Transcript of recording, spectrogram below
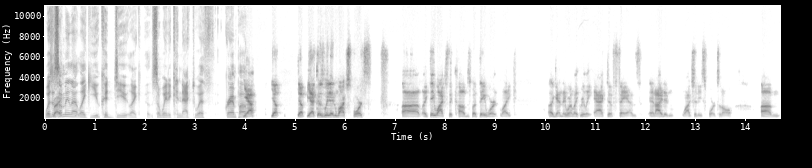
Was it right. something that like you could do, like some way to connect with Grandpa? Yeah. Yep. Yep. Yeah. Because we didn't watch sports uh, like they watched the Cubs, but they weren't like again, they weren't like really active fans, and I didn't watch any sports at all. Um,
